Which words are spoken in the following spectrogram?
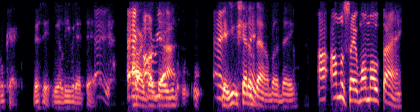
Okay. That's it. We'll leave it at that. Hey, hey, All right, Dave. Hey, yeah, you can shut hey, us down, brother Dave. I, I'm gonna say one more thing.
